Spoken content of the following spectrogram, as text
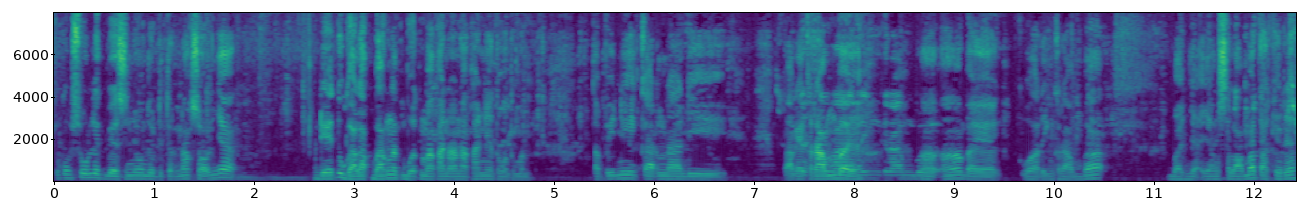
Cukup sulit biasanya untuk diternak soalnya dia itu galak banget buat makan anakannya teman-teman. Tapi ini karena di pakai Dikasih keramba ya. keramba Heeh, pakai waring keramba banyak yang selamat akhirnya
